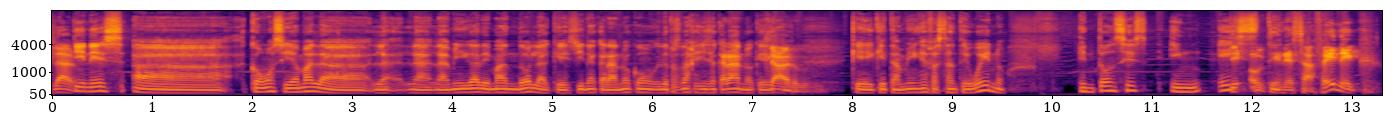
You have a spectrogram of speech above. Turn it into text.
claro. Tienes a. ¿Cómo se llama la, la, la- la amiga de Mando? La que es Gina Carano, como el personaje de Gina Carano, que, Claro. que, que también es bastante bueno. Entonces, en este. o Tienes a Fennec.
